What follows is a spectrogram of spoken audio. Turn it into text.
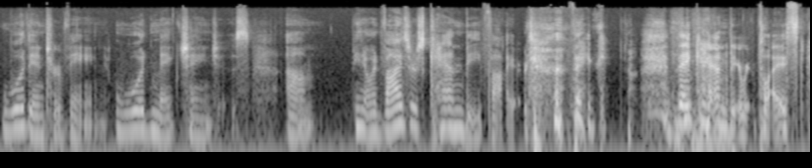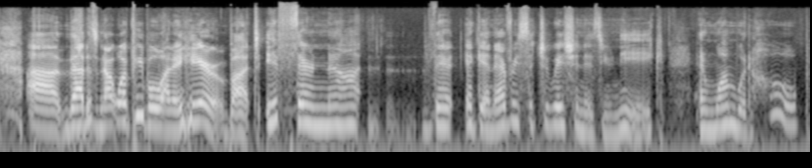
would intervene, would make changes. Um, you know, advisors can be fired. they they can be replaced. Uh, that is not what people want to hear. But if they're not, there again, every situation is unique, and one would hope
